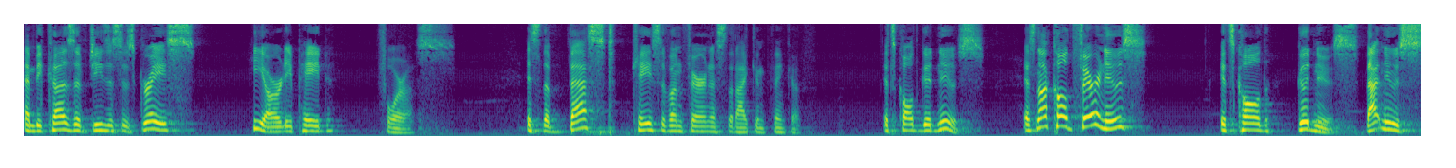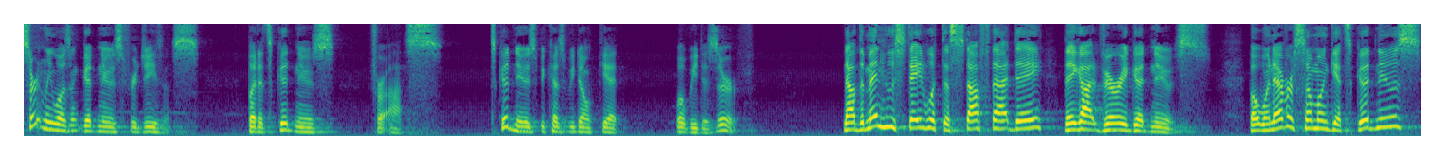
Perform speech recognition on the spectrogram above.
And because of Jesus' grace, he already paid for us. It's the best case of unfairness that I can think of. It's called good news. It's not called fair news, it's called good news. That news certainly wasn't good news for Jesus, but it's good news for us. It's good news because we don't get what we deserve. Now, the men who stayed with the stuff that day, they got very good news. But whenever someone gets good news,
